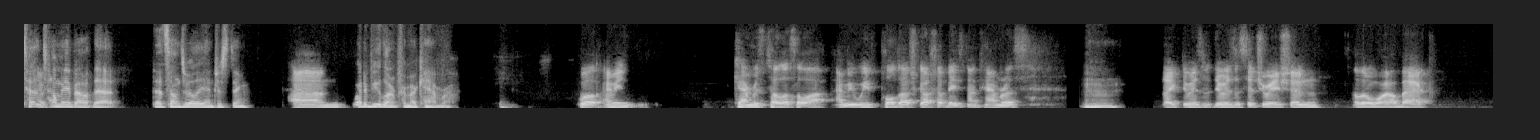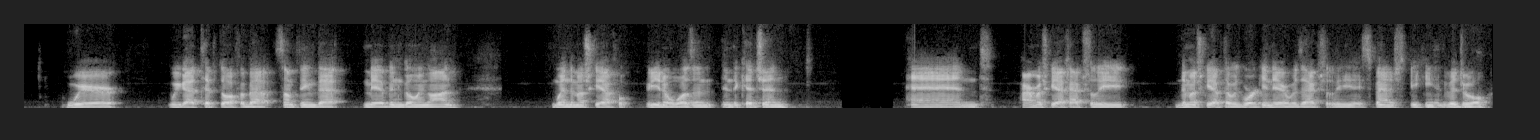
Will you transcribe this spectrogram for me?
Tell tell me about that. That sounds really interesting. Um, What have you learned from a camera? well, I mean, cameras tell us a lot. I mean, we've pulled Hashgacha based on cameras. hmm like there was there was a situation a little while back where we got tipped off about something that may have been going on when the mashgiach you know wasn't in the kitchen and our mashgiach actually the mashgiach that was working there was actually a spanish speaking individual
